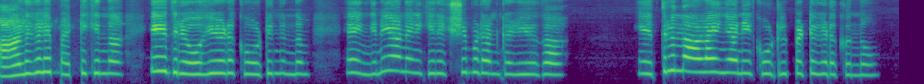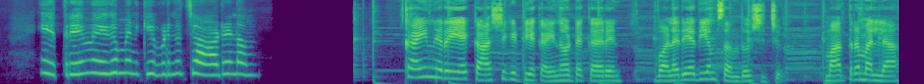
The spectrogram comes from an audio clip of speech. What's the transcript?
ആളുകളെ പറ്റിക്കുന്ന ഈ ദ്രോഹിയുടെ കൂട്ടിൽ നിന്നും എങ്ങനെയാണ് എനിക്ക് രക്ഷപ്പെടാൻ കഴിയുക? എത്ര നാളായി ഞാൻ ഈ കൂട്ടിൽപ്പെട്ട് കിടക്കുന്നു എത്രയും വേഗം എനിക്ക് ഇവിടുന്ന് ചാടണം. കൈ നിറയെ കാശ് കിട്ടിയ കൈനോട്ടക്കാരൻ വളരെയധികം സന്തോഷിച്ചു. മാത്രമല്ല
